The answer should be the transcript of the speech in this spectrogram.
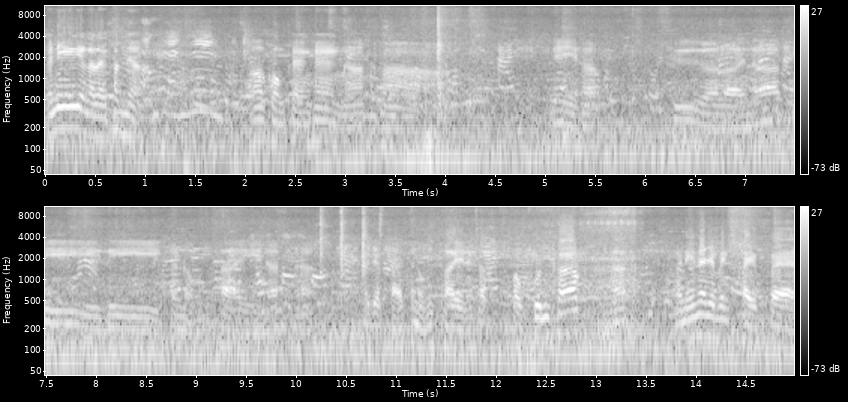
อันนี้เรียกอะไรครับเนี่ยของแข็งแห้งอ๋อของแข็งแห้งนะอ่านี่ครับชื่ออะไรนะพี่ลีขนมไทยนะนะก็ จะขายขนมไทยนะครับ ขอบคุณครับนะฮะอันนี้น่าจะเป็นไข่แฝด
